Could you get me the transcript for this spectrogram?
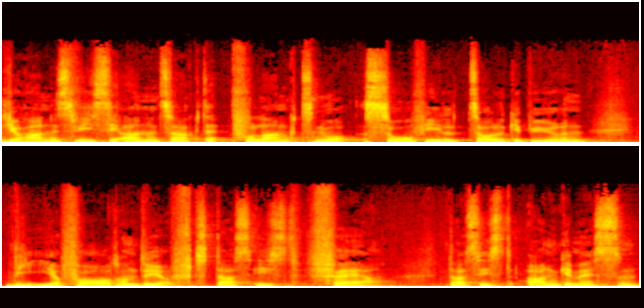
Johannes wies sie an und sagte, verlangt nur so viel Zollgebühren, wie ihr fordern dürft. Das ist fair. Das ist angemessen.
